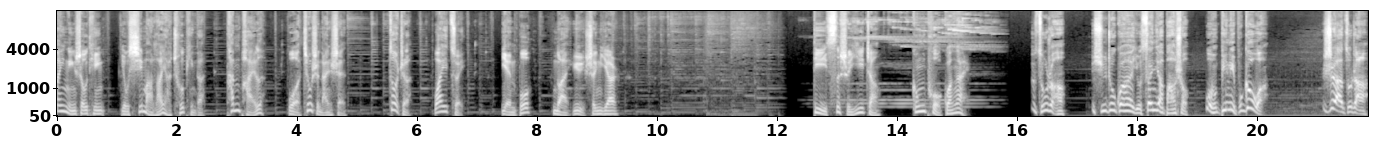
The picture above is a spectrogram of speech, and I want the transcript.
欢迎您收听由喜马拉雅出品的《摊牌了，我就是男神》，作者歪嘴，演播暖玉生烟儿。第四十一章，攻破关隘。族长，徐州关隘有三家把守，我们兵力不够啊。是啊，族长，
